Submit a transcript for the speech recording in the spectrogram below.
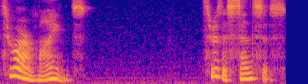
through our minds, through the senses.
